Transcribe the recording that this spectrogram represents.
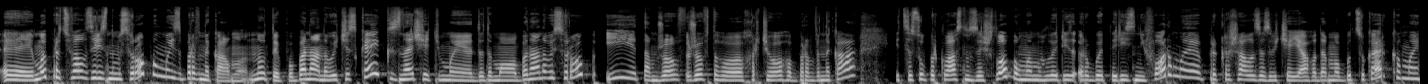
Е, ми працювали з різними сиропами і з барвниками. Ну, типу, банановий чизкейк, значить, ми додамо банановий сироп і там жов, жовтого харчового барвника. І це супер класно зайшло, бо ми могли робити різні форми, прикрашали зазвичай ягодами або цукерками.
